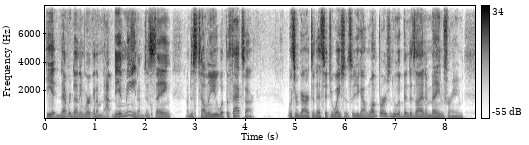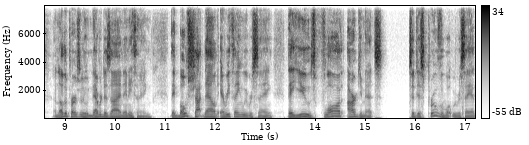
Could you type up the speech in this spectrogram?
He had never done any work, and I'm not being mean. I'm just saying, I'm just telling you what the facts are. with regard to that situation. So you got one person who had been designing mainframe, another person who never designed anything. They both shot down everything we were saying. They used flawed arguments to disprove of what we were saying.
